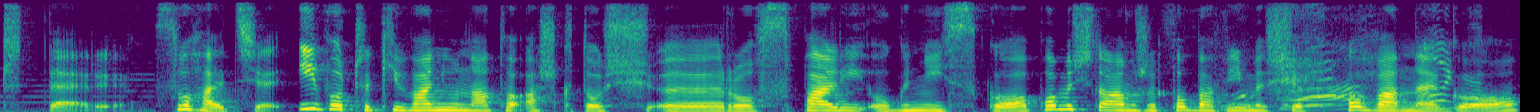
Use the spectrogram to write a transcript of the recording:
cztery. Słuchajcie, i w oczekiwaniu na to, aż ktoś e, rozpali ognisko, pomyślałam, że pobawimy się w chowanego.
